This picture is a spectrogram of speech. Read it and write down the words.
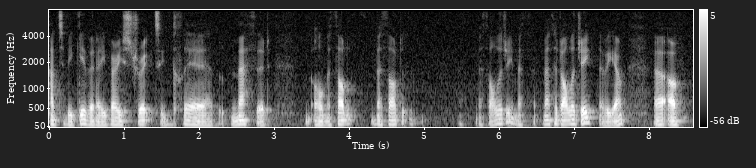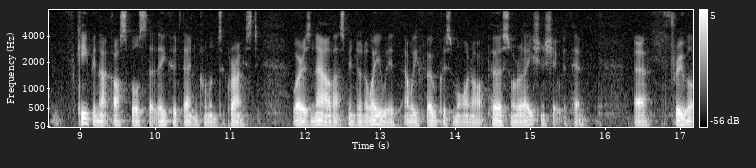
had to be given a very strict and clear method or method, method methodology method, methodology. There we go uh, of keeping that gospel so that they could then come unto Christ. Whereas now that's been done away with, and we focus more on our personal relationship with Him uh, through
